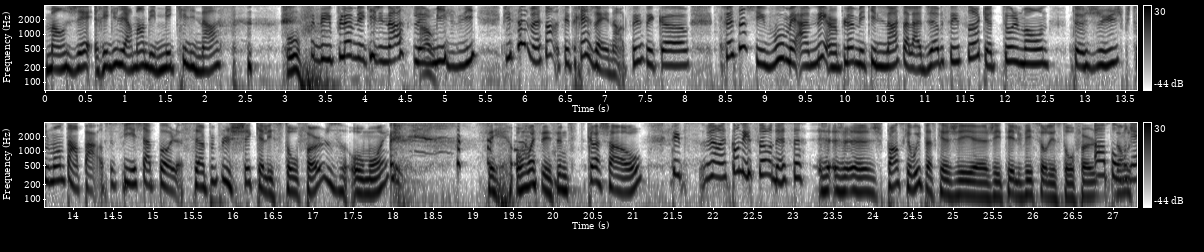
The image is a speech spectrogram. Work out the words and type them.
mangeait régulièrement des méquilinas. Ouf. des plats méquilinas le Ouch. midi. Puis ça me semble, c'est très gênant, tu sais, c'est comme, tu fais ça chez vous, mais amener un plat méquilinas à la job, c'est sûr que tout le monde te juge, puis tout le monde t'en parle. Tu y échappes pas, là. C'est un peu plus chic que les Stoufers, au moins. c'est Au moins, c'est une petite coche en haut. Est-ce qu'on est sûr de ça? Je, je- je pense que oui, parce que j'ai euh, j'ai été élevé sur les Stoufers. Ah, pour Donc, vrai?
